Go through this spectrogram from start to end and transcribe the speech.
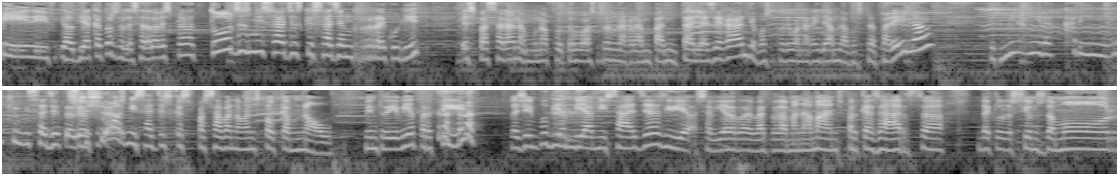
i, i el dia 14 a les 7 de la vesprada tots els missatges que s'hagin recollit es passaran amb una foto vostra en una gran pantalla gegant, llavors podeu anar allà amb la vostra parella dir, mira, mira, carinyo, quin missatge t'ha Això són deixat. els missatges que es passaven abans pel Camp Nou. Mentre hi havia partit, la gent podia enviar missatges i s'havia de de demanar mans per casar-se, declaracions d'amor,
